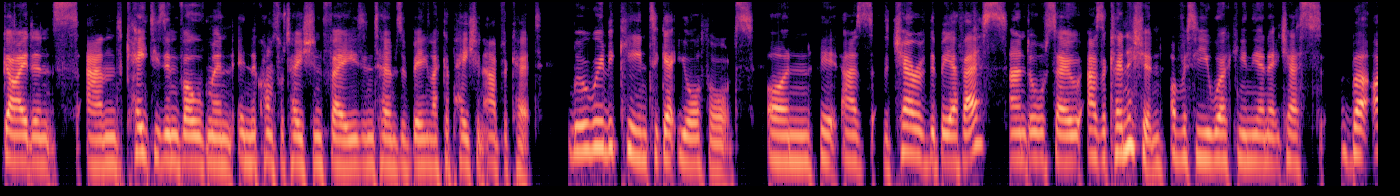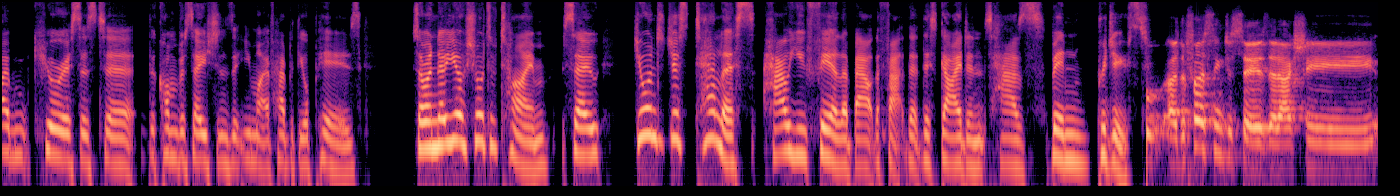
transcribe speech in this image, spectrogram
guidance and Katy's involvement in the consultation phase in terms of being like a patient advocate. We were really keen to get your thoughts on it as the chair of the BFS and also as a clinician. Obviously, you're working in the NHS, but I'm curious as to the conversations that you might have had with your peers. So I know you're short of time. So do you want to just tell us how you feel about the fact that this guidance has been produced? Uh, the first thing to say is that actually,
